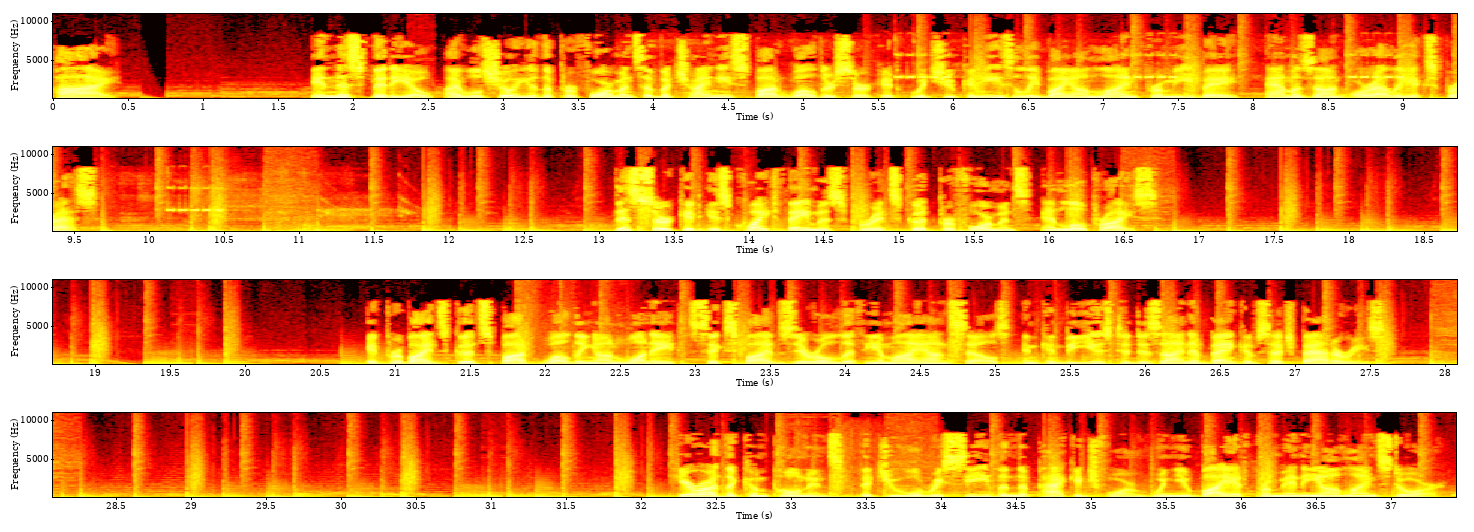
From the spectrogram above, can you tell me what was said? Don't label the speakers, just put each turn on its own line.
Hi. In this video, I will show you the performance of a Chinese spot welder circuit which you can easily buy online from eBay, Amazon or AliExpress. This circuit is quite famous for its good performance and low price. It provides good spot welding on 18650 lithium-ion cells and can be used to design a bank of such batteries. Here are the components that you will receive in the package form when you buy it from any online store.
